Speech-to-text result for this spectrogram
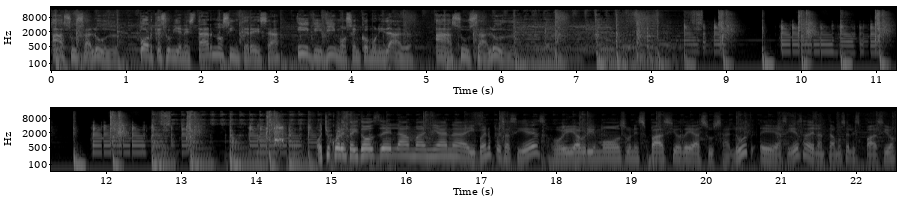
a su salud, porque su bienestar nos interesa y vivimos en comunidad. A su salud. 8.42 de la mañana y bueno pues así es, hoy abrimos un espacio de A Su Salud, eh, así es, adelantamos el espacio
